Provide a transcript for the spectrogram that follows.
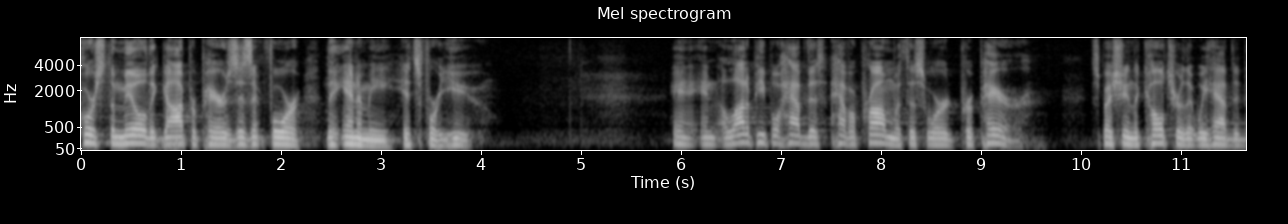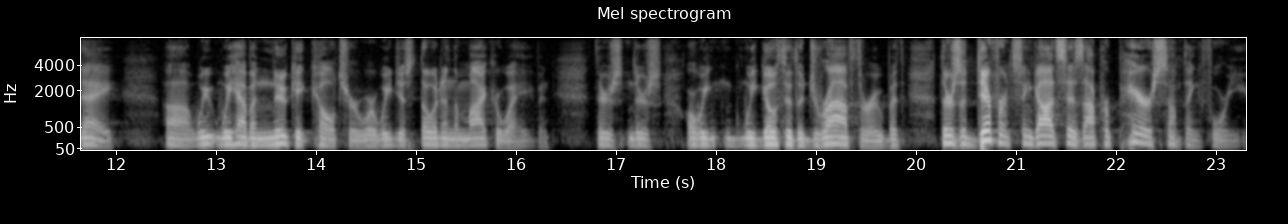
Of course, the meal that God prepares isn't for the enemy, it's for you. And, and a lot of people have this have a problem with this word prepare especially in the culture that we have today. Uh, we, we have a nuke it culture where we just throw it in the microwave and there's, there's or we, we go through the drive through but there's a difference and god says i prepare something for you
